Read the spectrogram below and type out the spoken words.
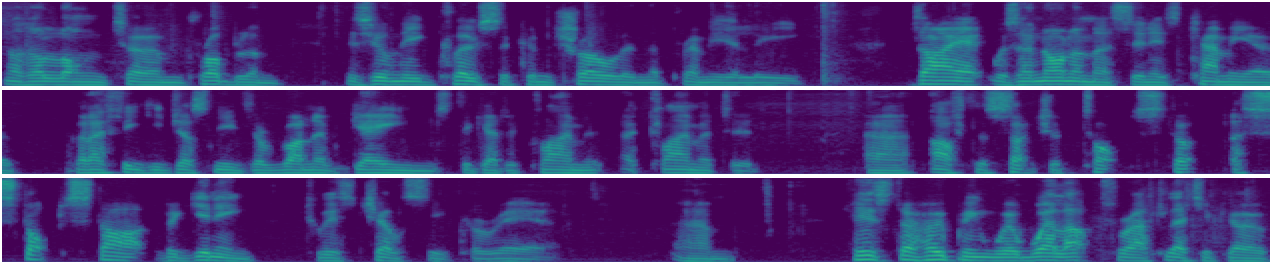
not a long term problem, as you'll need closer control in the Premier League. Ziyech was anonymous in his cameo, but I think he just needs a run of games to get acclimated uh, after such a top st- a stop start beginning to his Chelsea career. Um, here's to hoping we're well up for Atletico,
